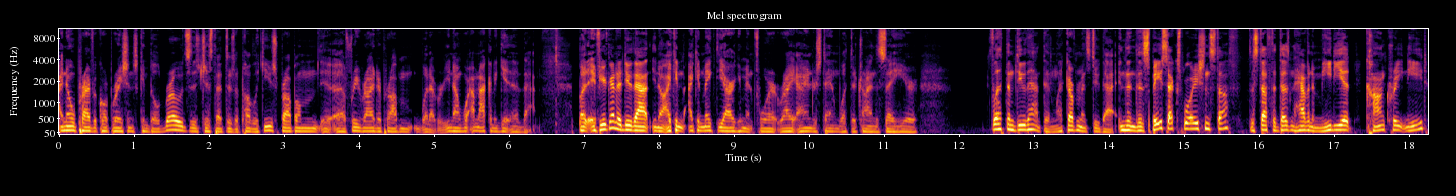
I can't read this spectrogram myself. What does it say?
I, know private corporations can build roads. It's just that there's a public use problem, uh, a free rider problem, whatever. You know, I'm not going to get into that. But if you're going to do that, you know, I can I can make the argument for it, right? I understand what they're trying to say here. Let them do that then. Let governments do that. And then the space exploration stuff, the stuff that doesn't have an immediate concrete need,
